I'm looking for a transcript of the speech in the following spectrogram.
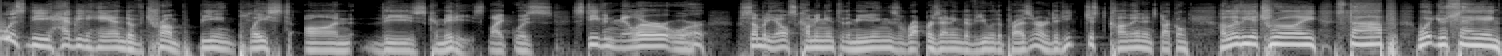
was the heavy hand of Trump being placed on these committees? Like, was Stephen Miller or somebody else coming into the meetings representing the view of the president, or did he just come in and start going, Olivia Troye, stop what you're saying.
